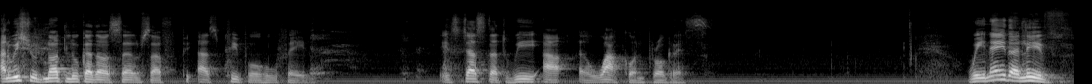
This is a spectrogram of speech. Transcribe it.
And we should not look at ourselves as, as people who failed. It's just that we are a work on progress. We neither live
